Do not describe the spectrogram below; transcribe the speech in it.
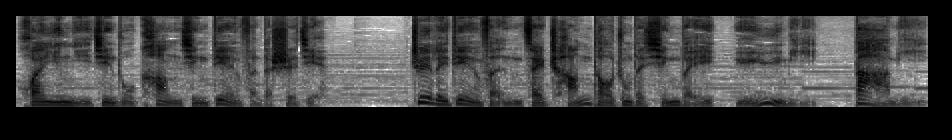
欢迎你进入抗性淀粉的世界。这类淀粉在肠道中的行为与玉米、大米、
